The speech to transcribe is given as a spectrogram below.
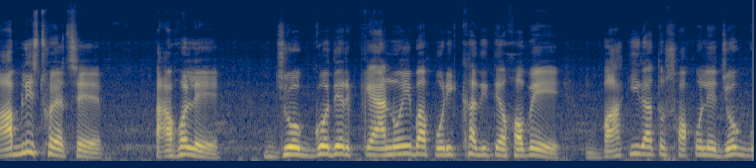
পাবলিশড হয়েছে, তাহলে যোগ্যদের কেনই বা পরীক্ষা দিতে হবে বাকিরা তো সকলে যোগ্য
